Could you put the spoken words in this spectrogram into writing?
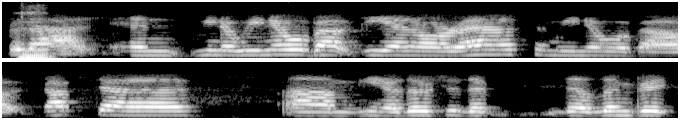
for yep. that. And, you know, we know about DNRS and we know about GUPTA. Um, you know, those are the, the limbic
